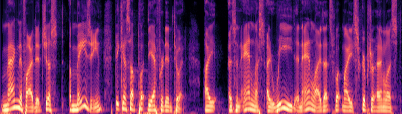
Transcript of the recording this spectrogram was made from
magnified it, just amazing because I put the effort into it. I, as an analyst, I read and analyze. That's what my scripture analyst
